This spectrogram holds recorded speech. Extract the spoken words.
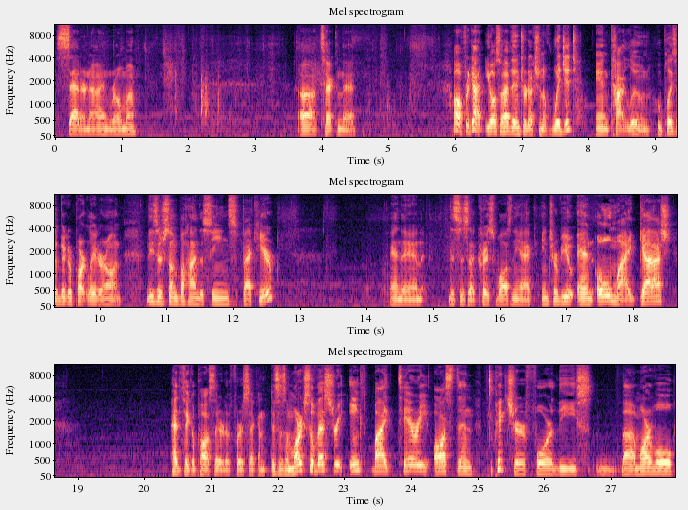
Saturnine, Roma. Uh, TechNet. Oh, I forgot. You also have the introduction of Widget and Kyle who plays a bigger part later on. These are some behind the scenes back here. And then this is a Chris Wozniak interview. And oh my gosh, had to take a pause there for a second. This is a Marc Silvestri inked by Terry Austin picture for the uh, Marvel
